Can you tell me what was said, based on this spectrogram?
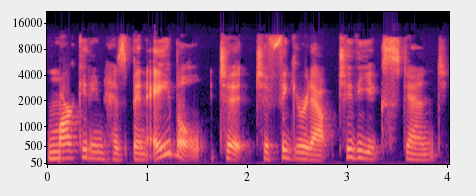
marketing has been able to to figure it out to the extent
